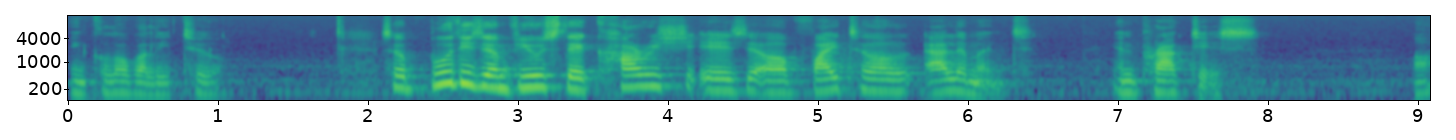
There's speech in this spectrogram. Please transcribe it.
in globally too. So Buddhism views that courage is a vital element in practice. Uh,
